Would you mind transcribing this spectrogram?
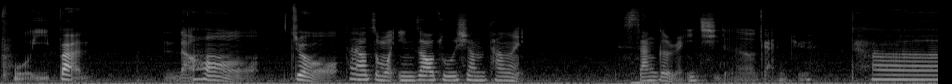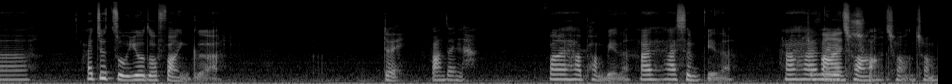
剖一半，然后就他要怎么营造出像他们三个人一起的那个感觉？他他就左右都放一个啊，对，放在哪？放在他旁边啊，他他身边啊，他他那个床。床床，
